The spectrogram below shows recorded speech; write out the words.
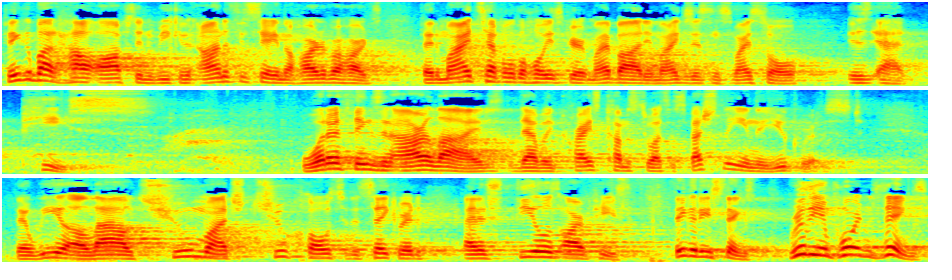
Think about how often we can honestly say in the heart of our hearts that my temple the Holy Spirit, my body, my existence, my soul is at peace. What are things in our lives that when Christ comes to us, especially in the Eucharist, that we allow too much, too close to the sacred, and it steals our peace? Think of these things. Really important things.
